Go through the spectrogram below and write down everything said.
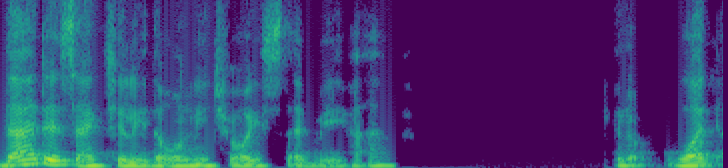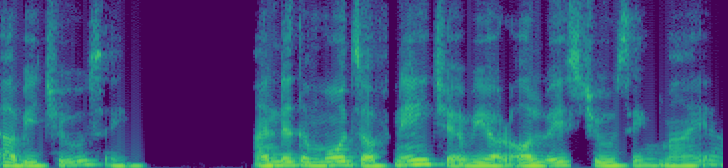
That is actually the only choice that we have. You know, what are we choosing? Under the modes of nature, we are always choosing Maya.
